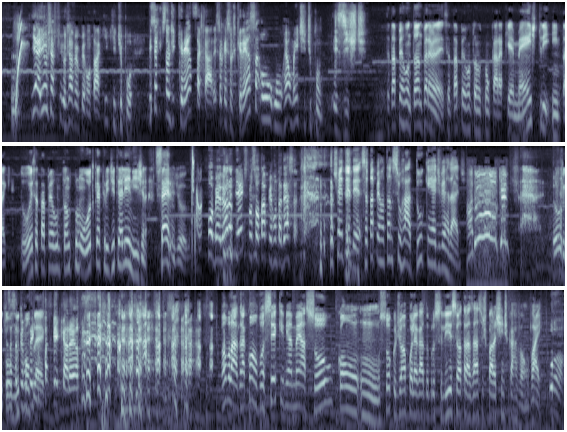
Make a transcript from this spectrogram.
E aí eu já, eu já venho perguntar aqui que, tipo, isso é questão de crença, cara? Isso é questão de crença ou, ou realmente, tipo, existe? Você tá perguntando, peraí, peraí, você tá perguntando pra um cara que é mestre em Taekwondo e você tá perguntando pra um outro que acredita em alienígena. Sério, Diogo? Pô, melhor ambiente pra soltar a pergunta dessa? Deixa eu entender. Você tá perguntando se o Hadouken é de verdade. Hadouken! Eu Ficou muito complexo. falei, cara, sei. Vamos lá, Dracon, você que me ameaçou com um soco de uma polegada do Bruce Lee se eu atrasasse os parachins de carvão. Vai. Pô,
